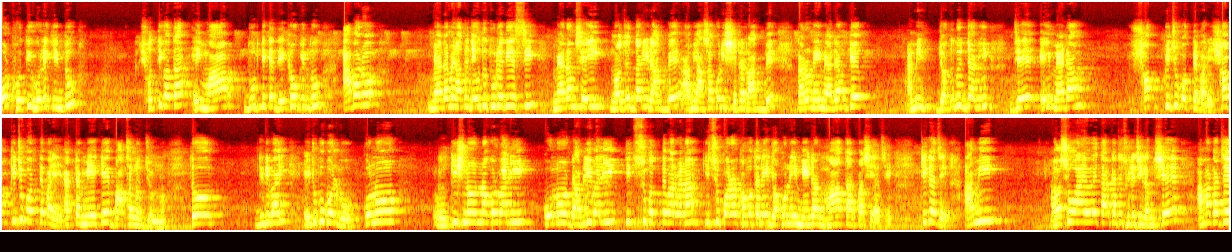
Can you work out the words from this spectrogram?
ওর ক্ষতি হলে কিন্তু, সত্যি কথা, এই মা দূর থেকে দেখেও কিন্তু আবারও ম্যাডামের হাতে যেহেতু তুলে দিয়েছি, ম্যাডাম সেই নজরদারি রাখবে, আমি আশা করি সেটা রাখবে। কারণ এই ম্যাডামকে আমি যতদূর জানি যে এই ম্যাডাম সব কিছু করতে পারে সব কিছু করতে পারে একটা মেয়েকে বাঁচানোর জন্য। তো দিদিভাই, এটুকু বলব, কোনো কৃষ্ণনগর বাড়ি কোনো ডাবলি বাড়ি কিচ্ছু করতে পারবে না, কিছু করার ক্ষমতা নেই যখন এই মেয়েটার মা তার পাশে আছে। ঠিক আছে? আমি অসহায় হয়ে তার কাছে ছুটেছিলাম সে আমার কাছে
